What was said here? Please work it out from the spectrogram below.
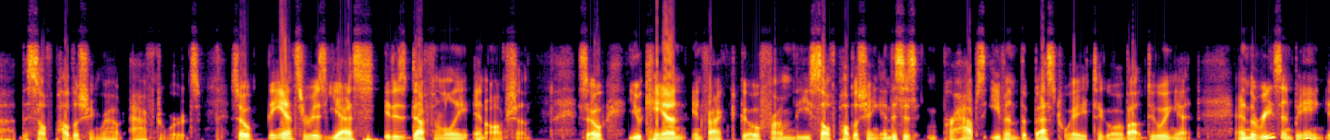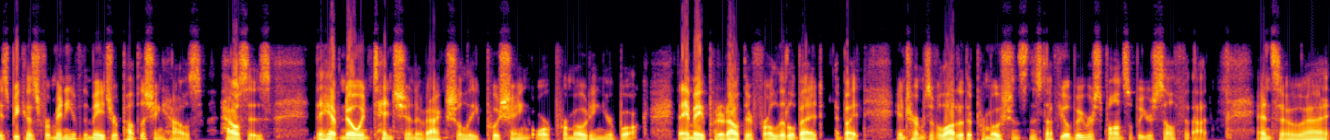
uh, the self publishing route afterwards. So the answer is yes, it is definitely an option. So you can, in fact, go from the self-publishing, and this is perhaps even the best way to go about doing it. And the reason being is because for many of the major publishing house houses, they have no intention of actually pushing or promoting your book. They may put it out there for a little bit, but in terms of a lot of the promotions and stuff, you'll be responsible yourself for that. And so, uh,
